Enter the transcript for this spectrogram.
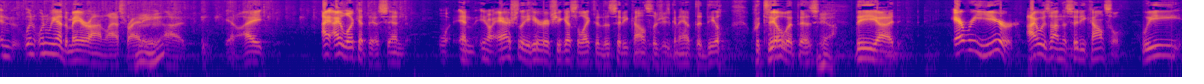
and when when we had the mayor on last Friday, Mm-hmm. uh, you know, I, I I look at this and. And you know, Ashlie here, if she gets elected to the city council, she's going to have to deal with deal with this. Yeah. The uh, every year I was on the city council, we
